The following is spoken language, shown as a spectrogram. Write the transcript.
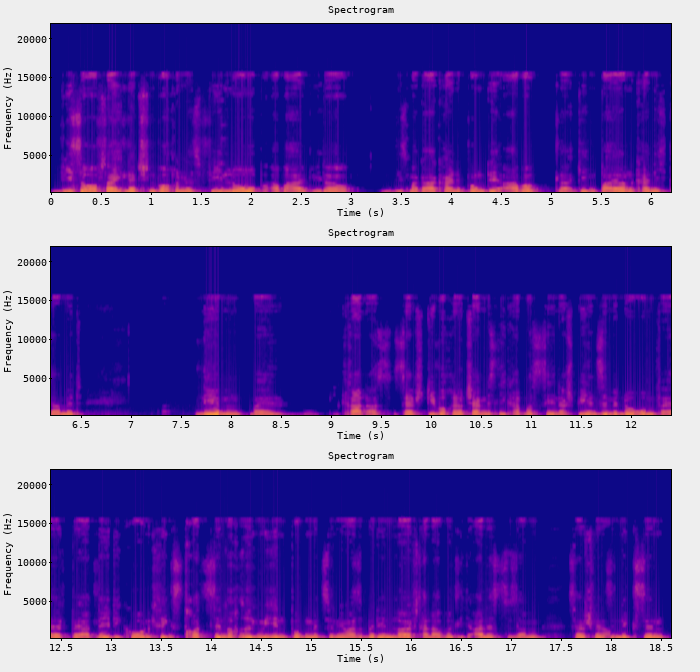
wie so oft sage ich in den letzten Wochen, ist viel Lob, aber halt wieder diesmal gar keine Punkte. Aber klar, gegen Bayern kann ich damit leben, weil gerade aus, selbst die Woche in der Champions League hat man es gesehen, da spielen sie mit einer Rumpfelf bei Atletico und kriegen es trotzdem noch irgendwie hin, Pucken mitzunehmen. Also bei denen läuft halt auch wirklich alles zusammen, selbst wenn ja. sie nix sind.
